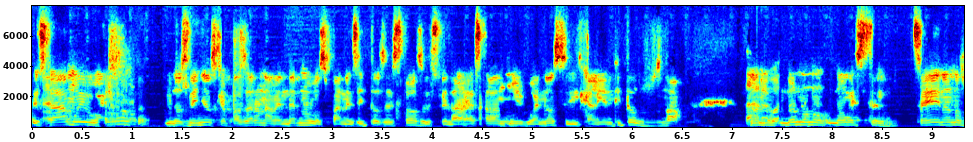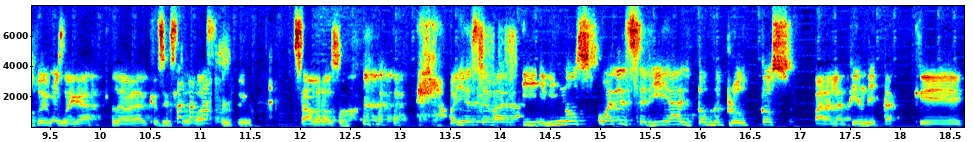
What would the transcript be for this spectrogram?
estaba muy bueno. Los niños que pasaron a vendernos los panecitos estos, este, la verdad estaban muy buenos y calientitos, pues no. No, no, no, no, no, no, este, sí, no nos pudimos negar. La verdad que sí estuvo bastante sabroso. Oye, Esteban, y dinos cuál sería el top de productos para la tiendita. Que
